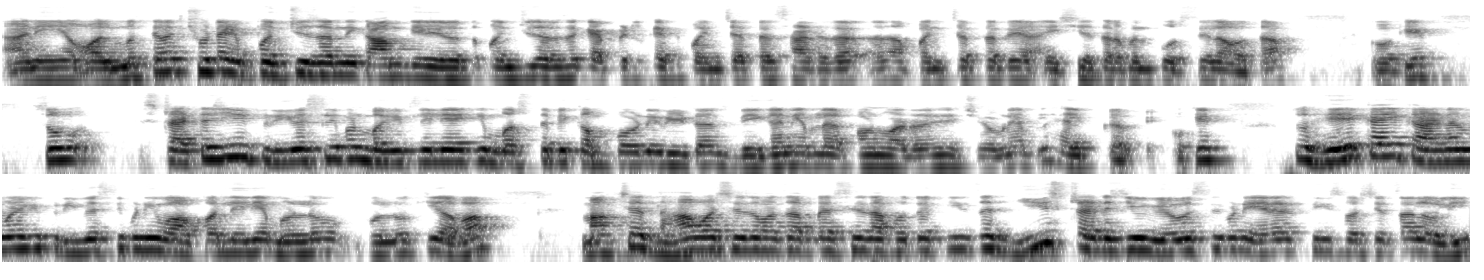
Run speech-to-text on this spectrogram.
आणि ऑलमोस्ट तेव्हा छोट्या पंचवीस हजारांनी काम केलेलं होतं. पंचवीस हजाराचं कॅपिटल काय? पंच्याहत्तर साठ हजार पंच्याहत्तर ते ऐंशी हजारापर्यंत पोहोचलेला होता. ओके सो स्ट्रॅटेजी प्रिव्हियसली पण बघितलेली आहे की मस्तपैकी कंपाऊंडिंग रिटर्न्स वेगाने आपलं अकाउंट वाढवण्याच्या हिशोबाने आपल्याला हेल्प करते ओके सो हे काही कारणांमुळे की प्रिव्हियसली पण ही वापरलेली आहे म्हणलो बोललो की बाबा मागच्या दहा वर्षाचा माझा अभ्यास हे दाखवतो की जर ही स्ट्रॅटेजी व्यवस्थितपणे येणार तीस वर्ष चालवली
